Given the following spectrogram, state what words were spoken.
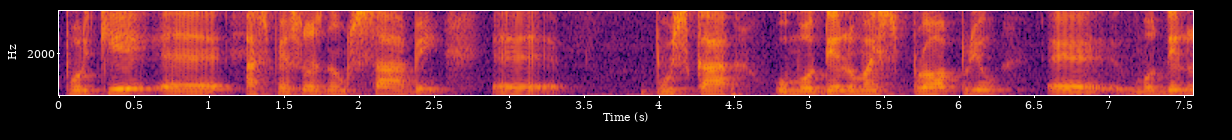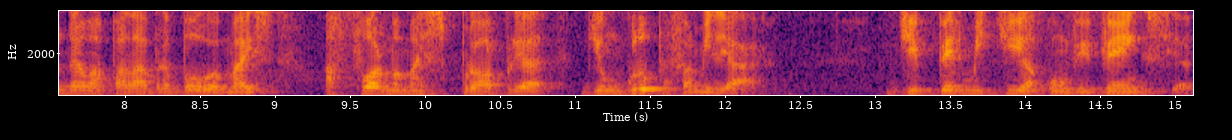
Porque eh, as pessoas não sabem buscar o modelo mais próprio, modelo não é uma palavra boa, mas a forma mais própria de um grupo familiar. de permitir a convivência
